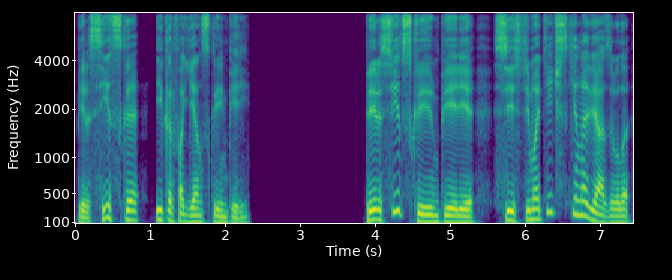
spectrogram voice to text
Персидская и Карфагенская империи. Персидская империя систематически навязывала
